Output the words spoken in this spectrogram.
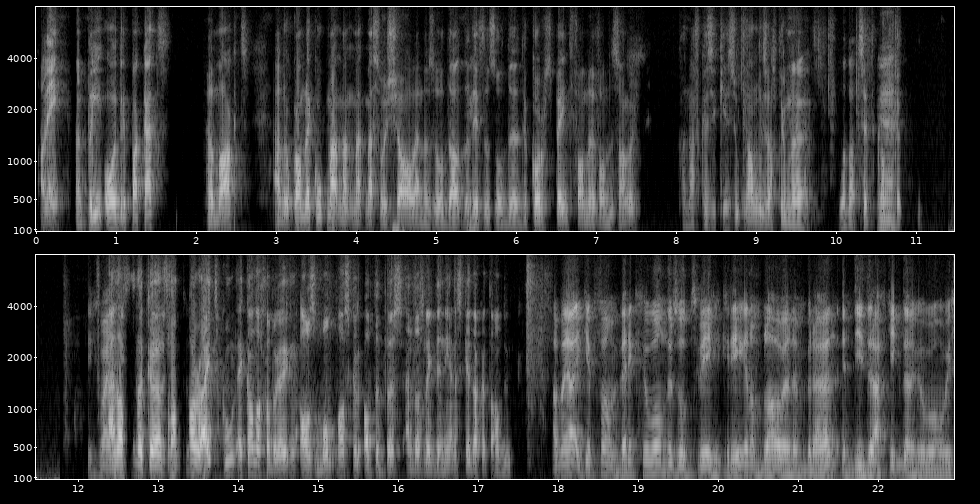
allee, een pre-order pakket gemaakt. En dat kwam like, ook met, met, met, met zo'n sjaal en zo. Dat, dat heeft dus zo de, de corpse paint van, eh, van de zanger. Ik ga even een keer zoeken, anders achter me wat dat zit. Ja. ik- Ik En dan vond ik kat van, alright, cool. Ik kan dat gebruiken als mondmasker op de bus. En dat is like, de enige keer dat ik het aan doe. Ah, maar ja, ik heb van werk gewoon er zo twee gekregen, een blauw en een bruin. En die draag ik dan gewoon weg.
